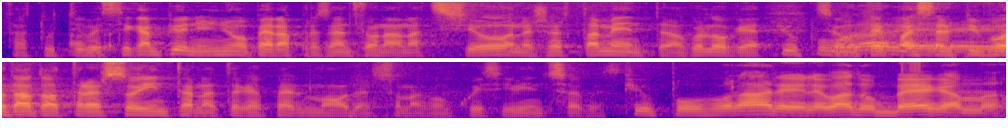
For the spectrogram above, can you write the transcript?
fra tutti Vabbè. questi campioni, ognuno poi rappresenta una nazione, certamente, ma quello che secondo te può essere più votato attraverso internet che per il modo insomma, con cui si vince questo. Più popolare, elevato Beckham,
